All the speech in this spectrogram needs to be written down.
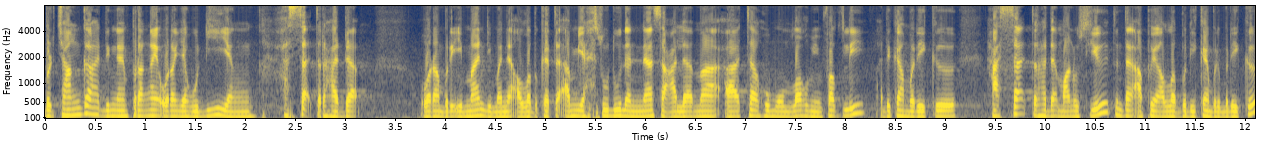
bercanggah dengan perangai orang Yahudi yang hasad terhadap orang beriman di mana Allah berkata am yahsudunan nasa ala ma atahumullahu min fadli? Adakah mereka hasad terhadap manusia tentang apa yang Allah berikan kepada mereka?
